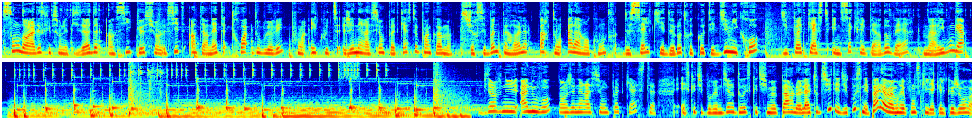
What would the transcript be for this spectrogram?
sont dans la description de l'épisode ainsi que sur le site internet www.écoutegénérationpodcast.com. Sur ces bonnes paroles, partons à la rencontre de celle qui est de l'autre côté du micro du podcast Une sacrée paire d'ovaires, Marie Bunga. Bienvenue à nouveau dans Génération Podcast. Est-ce que tu pourrais me dire d'où est-ce que tu me parles là tout de suite? Et du coup, ce n'est pas la même réponse qu'il y a quelques jours.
